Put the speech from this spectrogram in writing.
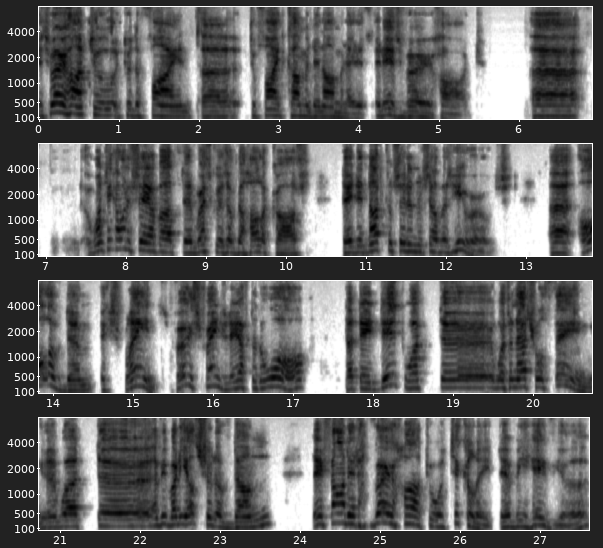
it's very hard to, to define, uh, to find common denominators. It is very hard. Uh, one thing I want to say about the rescuers of the Holocaust, they did not consider themselves as heroes. Uh, all of them explained very strangely after the war that they did what uh, was a natural thing, uh, what uh, everybody else should have done. They found it very hard to articulate their behavior.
